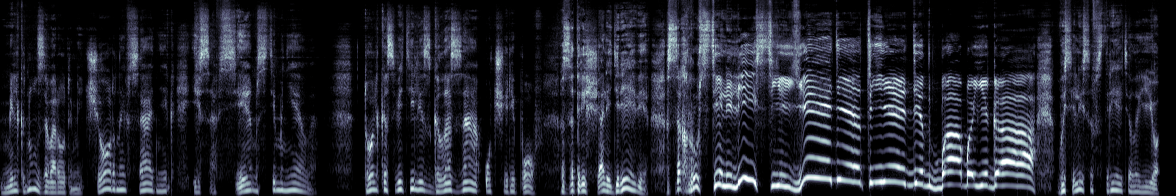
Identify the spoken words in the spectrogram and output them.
Мелькнул за воротами черный всадник, и совсем стемнело. Только светились глаза у черепов, затрещали деревья, захрустели листья. Едет, едет баба-яга! Василиса встретила ее.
